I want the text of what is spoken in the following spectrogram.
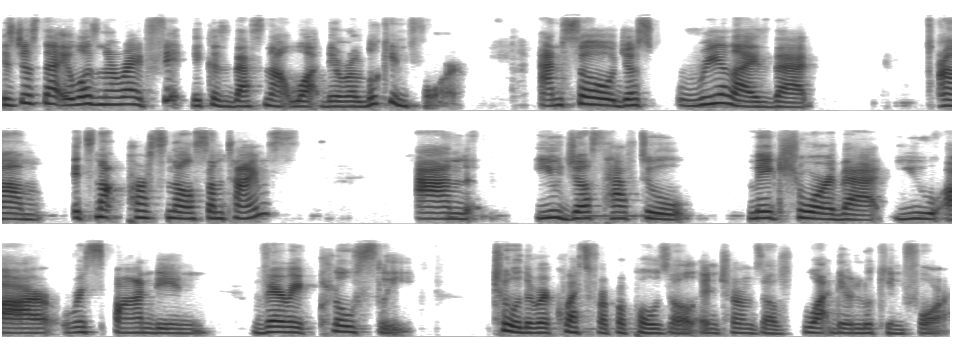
It's just that it wasn't a right fit because that's not what they were looking for. And so just realize that um, it's not personal sometimes. And you just have to make sure that you are responding very closely to the request for proposal in terms of what they're looking for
